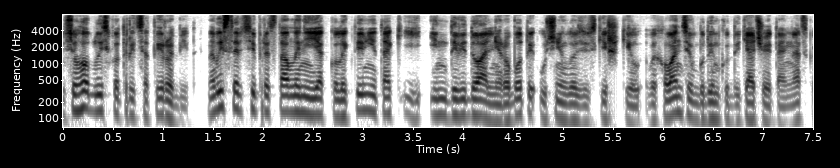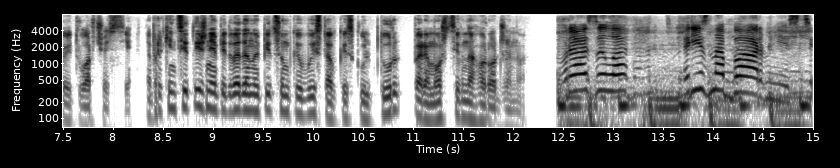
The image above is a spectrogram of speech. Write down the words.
Усього близько 30 робіт. На виставці представлені як колективні, так і індивідуальні роботи учнів лозівських шкіл, вихованців будинку дитячої та юнацької творчості. Наприкінці тижня підведено підсумки виставки скульптур, переможців нагороджено. Вразила різнобарвність,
